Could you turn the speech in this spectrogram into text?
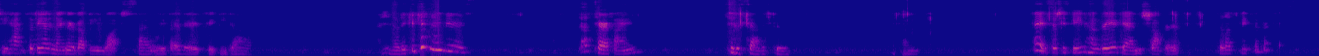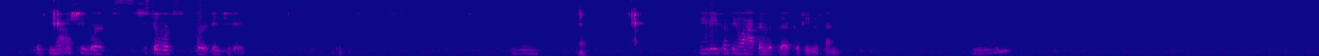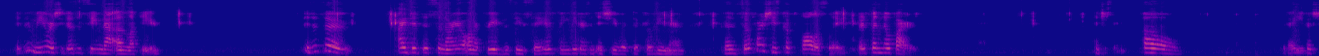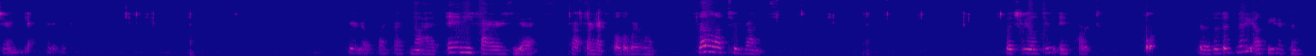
She had Sophie had a nightmare about being watched silently by a very creepy doll. I didn't know they could get nightmares. Terrifying. Do savage food. Okay, so she's getting hungry again, shocker. So let's make some breakfast. Because now she works, she still works for in two days. Maybe something will happen with the cooking this time. Mm-hmm. Is it me or she doesn't seem that unlucky? Is it the I did this scenario on a pre-existing save. Maybe there's an issue with the coding there. Because so far she's cooked flawlessly. There's been no fires. Interesting. Oh. Did I eat vegetarian? Yeah, I did. Fear no I've not had any fires yet. That's our next goal, the werewolf. Level up to runt. which we'll do in part four. So this has been Smitty. I'll see you next time.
